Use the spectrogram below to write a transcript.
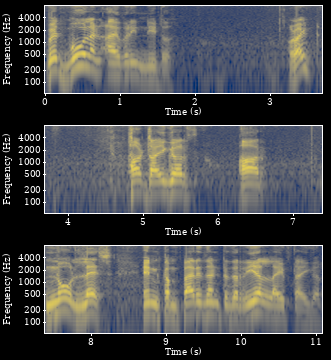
with wool and ivory needle. Right? Her tigers are no less in comparison to the real life tiger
